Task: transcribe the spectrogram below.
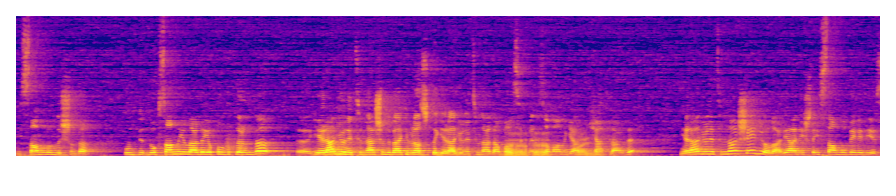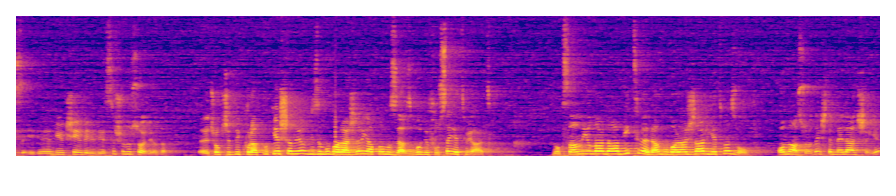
İstanbul'un dışında. Bu 90'lı yıllarda yapıldıklarında e, yerel yönetimler, şimdi belki birazcık da yerel yönetimlerden bahsetmenin zamanı geldi Aynen. kentlerde. Yerel yönetimler şey diyorlar, yani işte İstanbul Belediyesi, e, Büyükşehir Belediyesi şunu söylüyordu. E, Çok ciddi kuraklık yaşanıyor, bizim bu barajları yapmamız lazım. Bu nüfusa yetmiyor artık. 90'lı yıllar daha bitmeden bu barajlar yetmez oldu. Ondan sonra da işte Melençay'ı.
